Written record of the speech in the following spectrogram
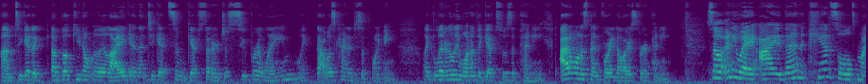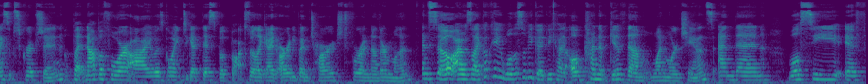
Um, to get a, a book you don't really like and then to get some gifts that are just super lame, like that was kind of disappointing. Like literally one of the gifts was a penny. I don't want to spend $40 for a penny. So anyway, I then canceled my subscription, but not before I was going to get this book box. So like I'd already been charged for another month. And so I was like, okay, well this will be good because I'll kind of give them one more chance and then we'll see if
